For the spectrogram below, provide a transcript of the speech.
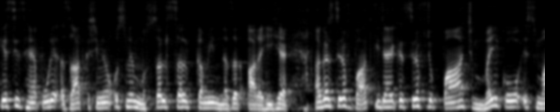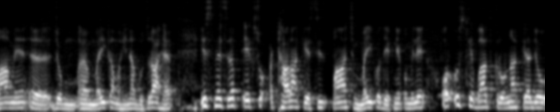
केसेस हैं पूरे आज़ाद कश्मीर में, उसमें मुसलसल कमी नज़र आ रही है। अगर सिर्फ़ बात की जाए कि सिर्फ़ जो पाँच मई को इस माह में जो मई का महीना गुजरा है, इसमें सिर्फ़ 118 केसेस पाँच मई को देखने को मिले और उसके बाद कोरोना के जो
